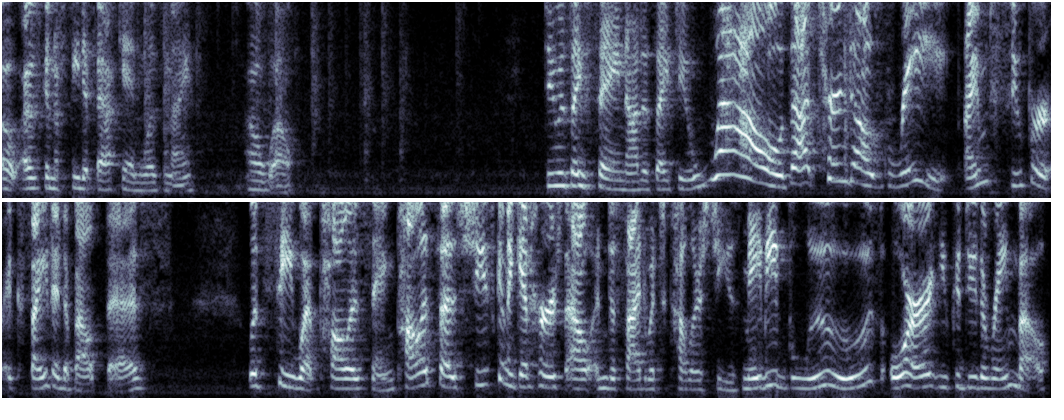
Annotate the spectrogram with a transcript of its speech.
Oh, I was going to feed it back in, wasn't I? Oh, well. Do as I say, not as I do. Wow, that turned out great. I'm super excited about this. Let's see what Paula's saying. Paula says she's going to get hers out and decide which colors to use. Maybe blues, or you could do the rainbow.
